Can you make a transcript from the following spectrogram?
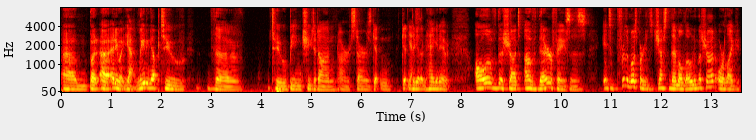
Um, but uh, anyway, yeah, leading up to the two being cheated on, our stars getting getting Yes. together and hanging out, all of the shots of their faces, it's for the most part, it's just them alone in the shot, or like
